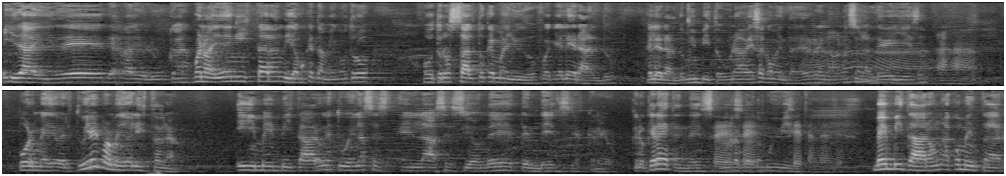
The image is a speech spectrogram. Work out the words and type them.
Y de ahí de, de Radio Lucas, bueno, ahí en Instagram, digamos que también otro, otro salto que me ayudó fue que el Heraldo, el Heraldo me invitó una vez a comentar el Reinado Nacional de Belleza Ajá. por medio del Twitter y por medio del Instagram. Y me invitaron, estuve en la, ses- en la sesión de tendencias, creo. Creo que era de tendencias, Sí, no recuerdo muy bien. sí, tendencias. Me invitaron a comentar.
